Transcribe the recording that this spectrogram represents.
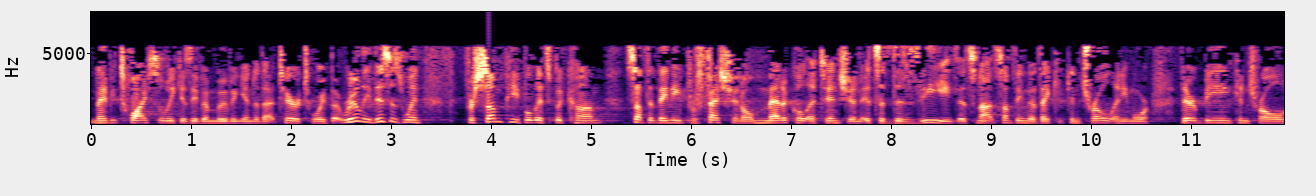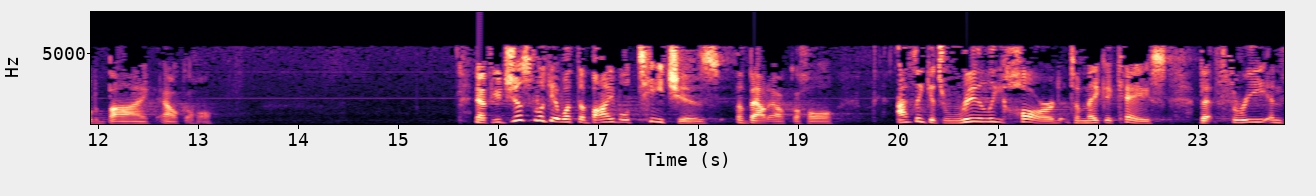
maybe twice a week is even moving into that territory. But really, this is when, for some people, it's become something they need professional medical attention. It's a disease. It's not something that they can control anymore. They're being controlled by alcohol. Now, if you just look at what the Bible teaches about alcohol, I think it's really hard to make a case that three and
